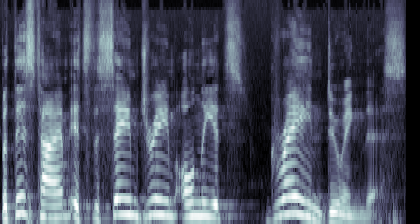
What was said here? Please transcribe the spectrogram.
But this time it's the same dream, only it's grain doing this.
